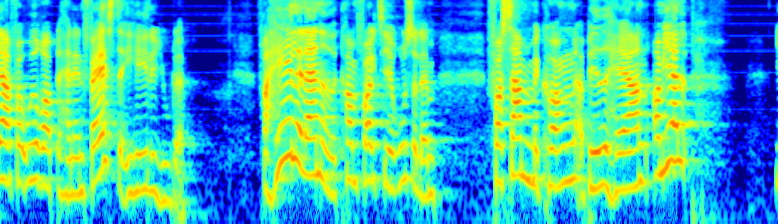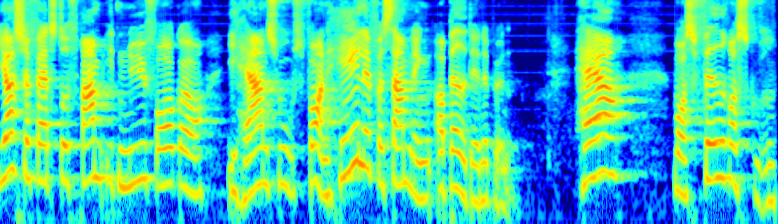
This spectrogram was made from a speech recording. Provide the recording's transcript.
Derfor udråbte han en faste i hele Juda. Fra hele landet kom folk til Jerusalem for sammen med kongen at bede Herren om hjælp. Josafat stod frem i den nye forgård i Herrens hus foran hele forsamlingen og bad denne bøn. Herre, vores fædres Gud,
